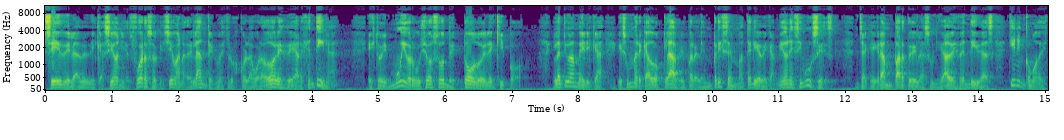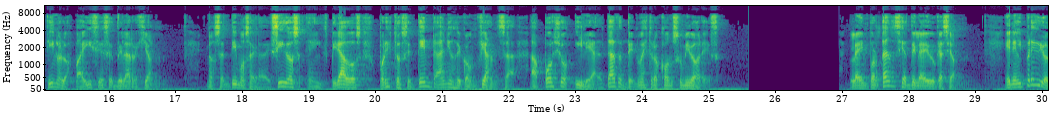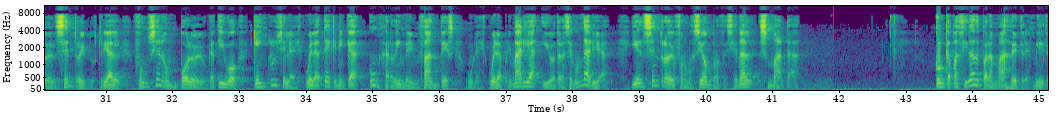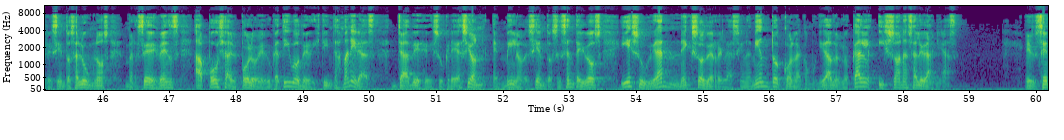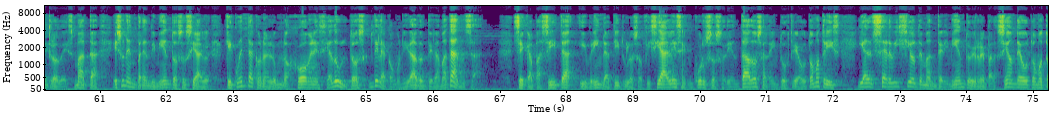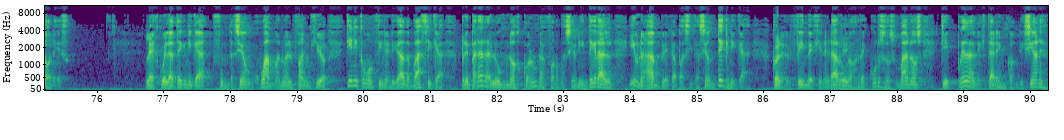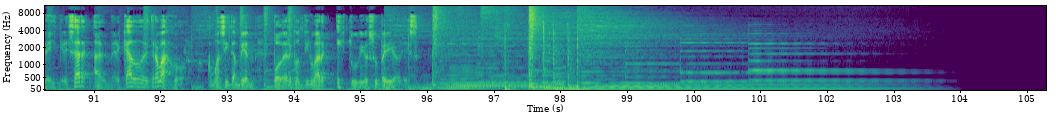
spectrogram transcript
Sé de la dedicación y esfuerzo que llevan adelante nuestros colaboradores de Argentina. Estoy muy orgulloso de todo el equipo. Latinoamérica es un mercado clave para la empresa en materia de camiones y buses, ya que gran parte de las unidades vendidas tienen como destino los países de la región. Nos sentimos agradecidos e inspirados por estos 70 años de confianza, apoyo y lealtad de nuestros consumidores. La importancia de la educación. En el predio del centro industrial funciona un polo educativo que incluye la escuela técnica, un jardín de infantes, una escuela primaria y otra secundaria, y el centro de formación profesional SMATA. Con capacidad para más de 3.300 alumnos, Mercedes-Benz apoya el polo educativo de distintas maneras, ya desde su creación en 1962 y es su gran nexo de relacionamiento con la comunidad local y zonas aledañas. El Centro de Esmata es un emprendimiento social que cuenta con alumnos jóvenes y adultos de la comunidad de La Matanza. Se capacita y brinda títulos oficiales en cursos orientados a la industria automotriz y al servicio de mantenimiento y reparación de automotores. La Escuela Técnica Fundación Juan Manuel Fangio tiene como finalidad básica preparar alumnos con una formación integral y una amplia capacitación técnica, con el fin de generar los recursos humanos que puedan estar en condiciones de ingresar al mercado de trabajo, como así también poder continuar estudios superiores.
